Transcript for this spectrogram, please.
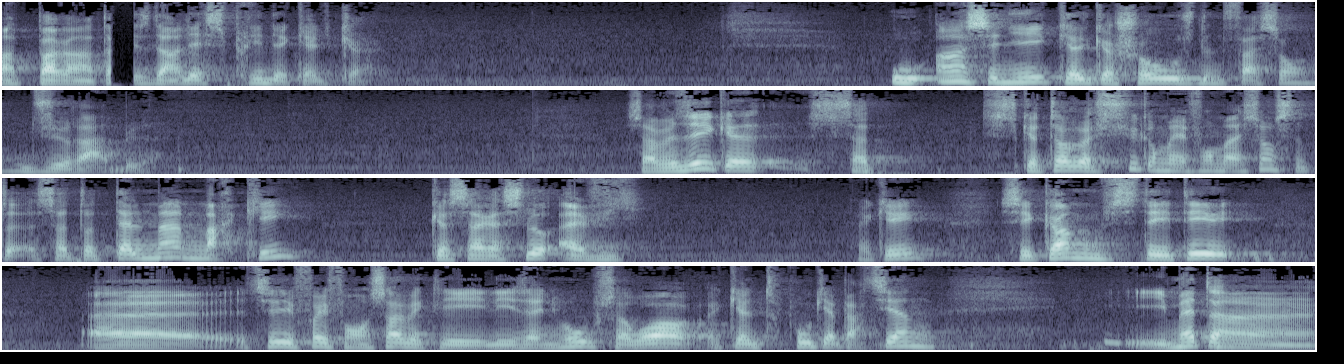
entre parenthèses, dans l'esprit de quelqu'un. Ou enseigner quelque chose d'une façon durable. Ça veut dire que ce que tu as reçu comme information, ça t'a tellement marqué que ça reste là à vie. OK? C'est comme si tu étais. Euh, tu sais, des fois, ils font ça avec les, animaux pour savoir à quel troupeau ils appartiennent. Ils mettent un.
